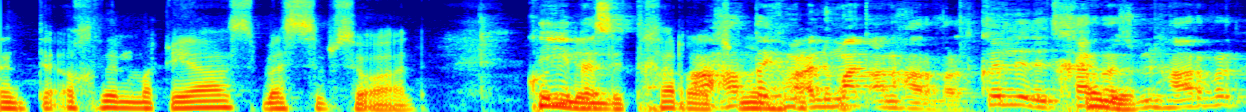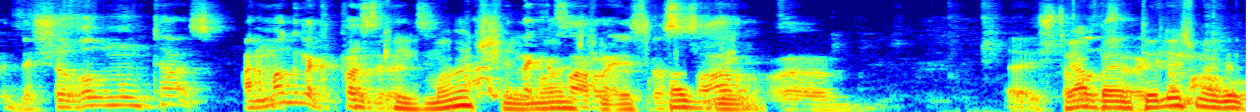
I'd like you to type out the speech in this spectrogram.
أنت أخذ المقياس بس بسؤال. كل إيه اللي تخرج أعطيك معلومات عن هارفارد. كل اللي تخرج من هارفارد ده شغل ممتاز. أنا ما أقول لك president ماشي ماشي بس صار يابا أنت ليش ما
